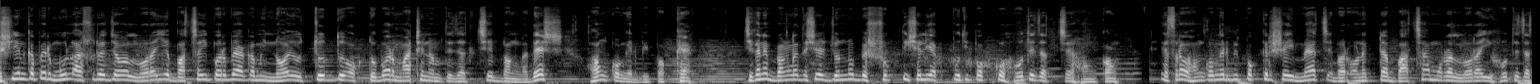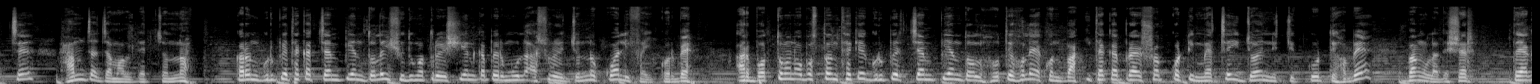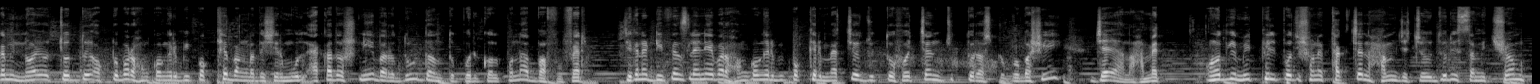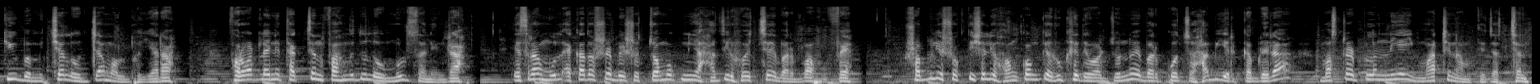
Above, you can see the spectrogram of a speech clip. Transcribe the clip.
Asian কাপের মূল আসরে যাওয়া লড়াইয়ে বাছাই পর্বে আগামী নয় ও চোদ্দ অক্টোবর মাঠে নামতে যাচ্ছে বাংলাদেশ হংকংয়ের বিপক্ষে, যেখানে বাংলাদেশের জন্য বেশ শক্তিশালী এক প্রতিপক্ষ হতে যাচ্ছে হংকং। এছাড়াও হংকংয়ের বিপক্ষের সেই ম্যাচ এবার অনেকটা বাছা মরা লড়াই হতে যাচ্ছে হামজা জামালদের জন্য। কারণ গ্রুপে থাকা চ্যাম্পিয়ন দলেই শুধুমাত্র এশিয়ান কাপের মূল আসরের জন্য কোয়ালিফাই করবে। আর বর্তমান অবস্থান থেকে গ্রুপের চ্যাম্পিয়ন দল হতে হলে এখন বাকি থাকা প্রায় সবকটি ম্যাচেই জয় নিশ্চিত করতে হবে বাংলাদেশের। তাই আগামী নয় ও চোদ্দই অক্টোবর হংকংয়ের বিপক্ষে বাংলাদেশের মূল একাদশ নিয়ে এবার দুর্দান্ত পরিকল্পনা বাফুফের। যেখানে ডিফেন্স লাইনে এবার হংকংয়ের বিপক্ষের ম্যাচে যুক্ত হচ্ছেন যুক্তরাষ্ট্র প্রবাসী জায়ান আহমেদ। অন্যদিকে মিডফিল্ড পজিশনে থাকছেন হামজে চৌধুরী, সামিত সোম, কিউবা মিচ্ছেল ও জামাল ভুইয়ারা। ফরওয়ার্ড লাইনে থাকছেন ফাহমিদুল ও মুরসালিনরা। এছাড়াও মূল একাদশে বেশ চমক নিয়ে হাজির হয়েছে এবার বাহুফে। সব মিলিয়ে শক্তিশালী হংকংকে রুখে দেওয়ার জন্য এবার coach Javier Cabrera master plan নিয়েই মাঠে নামতে যাচ্ছেন।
